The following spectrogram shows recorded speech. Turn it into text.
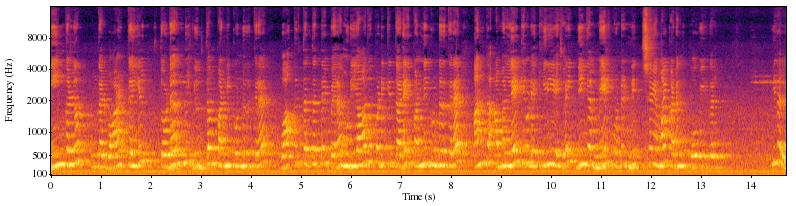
நீங்களும் உங்கள் வாழ்க்கையில் தொடர்ந்து யுத்தம் பண்ணி கொண்டிருக்கிற வாக்குத்தத்தத்தை பெற முடியாதபடிக்கு தடை பண்ணி கொண்டிருக்கிற அந்த அமலேக்கினுடைய கிரியைகளை நீங்கள் மேற்கொண்டு நிச்சயமாய் கடந்து போவீர்கள். இதுல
